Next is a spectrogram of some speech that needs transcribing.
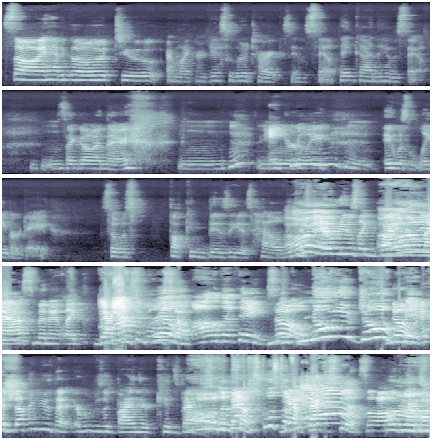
So I had to go to. I'm like, I guess I'll go to Target because they have a sale. Thank God they have a sale. Mhm. So I go in there. Mhm. Angrily. Mhm. It was Labor Day, so it was fucking busy as hell. Oh, because yeah. Everybody was like buying Oh, the yeah. last minute like back to to school stuff. all the things. No. Like, no, you don't. No, bitch. it had nothing to do with that. Everybody was like buying their kids back Oh, to the school back to stuff. school stuff. Yeah, back to school. So all the parents were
